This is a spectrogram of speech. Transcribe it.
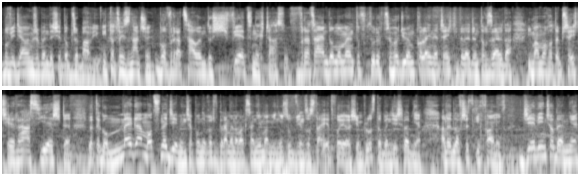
bo wiedziałem, że będę się dobrze bawił. I to coś znaczy. Bo wracałem do świetnych czasów. Wracałem do momentów, w których przechodziłem kolejne części The Legend of Zelda i mam ochotę przejść je raz jeszcze. Dlatego mega mocne 9, a ponieważ w gramy na maksa nie ma minusów, więc zostaje twoje 8, to będzie średnia. Ale dla wszystkich fanów 9 ode mnie,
